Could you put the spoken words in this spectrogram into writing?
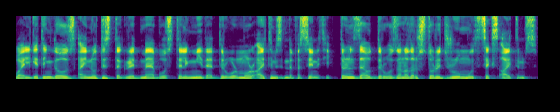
While getting those, I noticed the grid map was telling me that there were more items in the vicinity. Turns out there was another storage room with 6 items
